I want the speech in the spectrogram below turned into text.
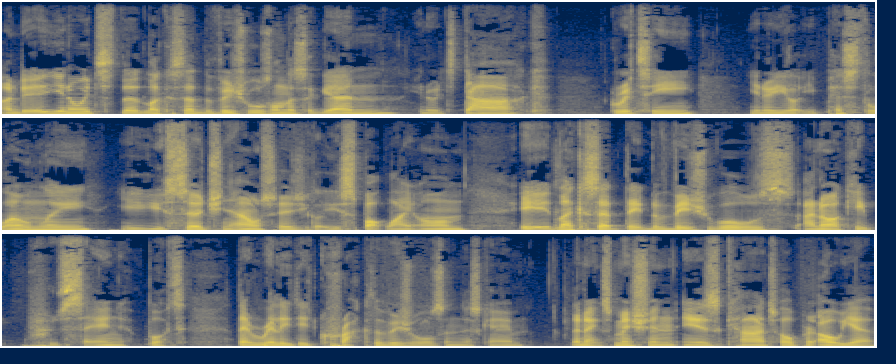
and uh, you know, it's the like I said, the visuals on this again. You know, it's dark, gritty. You know, you got your pistol only. You, you're searching houses. You got your spotlight on. It, like I said, the the visuals. I know I keep saying it, but they really did crack the visuals in this game. The next mission is cartel. Oh yeah,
